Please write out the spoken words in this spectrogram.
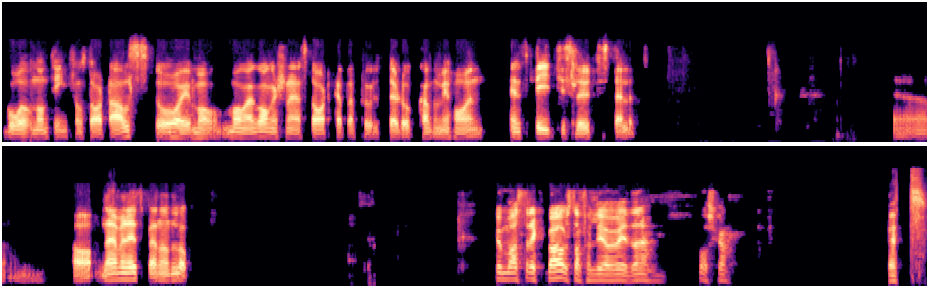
gå någonting från start alls. Då har ju Mm. må, många gånger sådana här startkatapulter, då kan de ju ha en, en speed till slut istället. Ehm, ja, nej, men det är ett spännande lopp. Hur många streck behövs då för att leva vidare? Oskar? Ett.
